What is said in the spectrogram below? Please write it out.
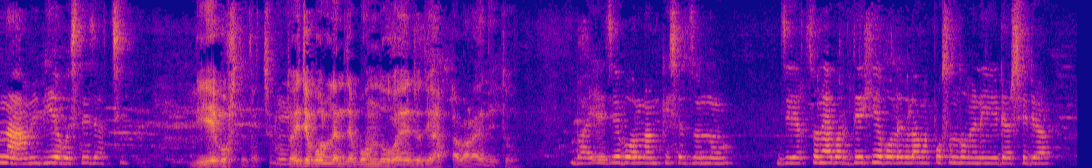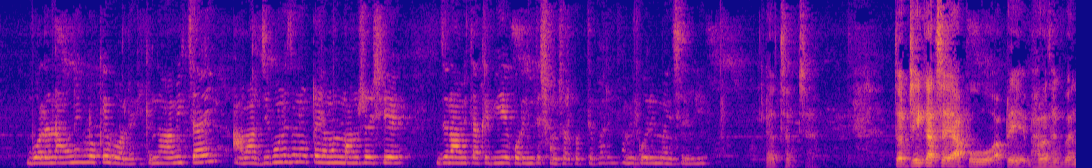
না আমি বিয়ে বসতেই যাচ্ছি। বিয়ে বসতে চাচ্ছেন? তো এই যে বললেন যে বন্ধু হয়ে যদি হাতটা বাড়ায় দিত। ভাই এই যে বললাম কিসের জন্য? যে একজন একবার দেখিয়ে বলে বলে আমার পছন্দ হয়নি এটা সেটা। বলে না অনেক লোকে বলে। কিন্তু আমি চাই আমার জীবনে যেন একটা এমন মানুষ এসে যেন আমি তাকে বিয়ে করে নিতে সংসার করতে পারি। আমি গরিব মানুষের মেয়ে। আচ্ছা আচ্ছা। তো ঠিক আছে, আপু, আপনি ভালো থাকবেন।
